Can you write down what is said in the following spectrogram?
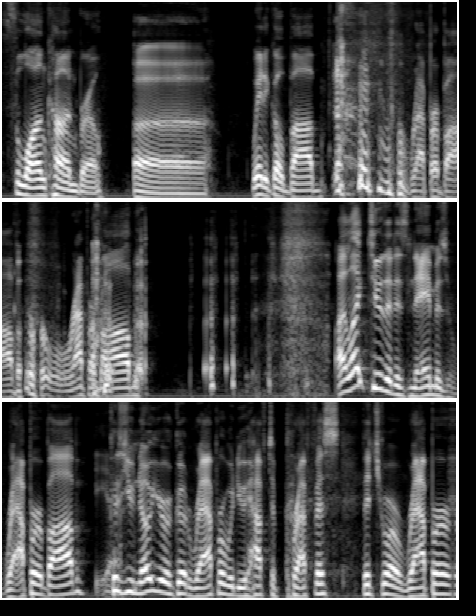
it's the long con, bro. Uh, Way to go, Bob. Rapper Bob. Rapper Bob. I like too that his name is Rapper Bob because you know you're a good rapper when you have to preface that you're a rapper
